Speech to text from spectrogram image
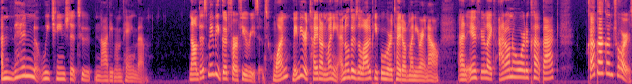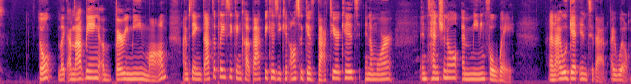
And then we changed it to not even paying them. Now, this may be good for a few reasons. One, maybe you're tight on money. I know there's a lot of people who are tight on money right now. And if you're like, I don't know where to cut back, cut back on chores don't like i'm not being a very mean mom. I'm saying that's a place you can cut back because you can also give back to your kids in a more intentional and meaningful way. And i will get into that. I will.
